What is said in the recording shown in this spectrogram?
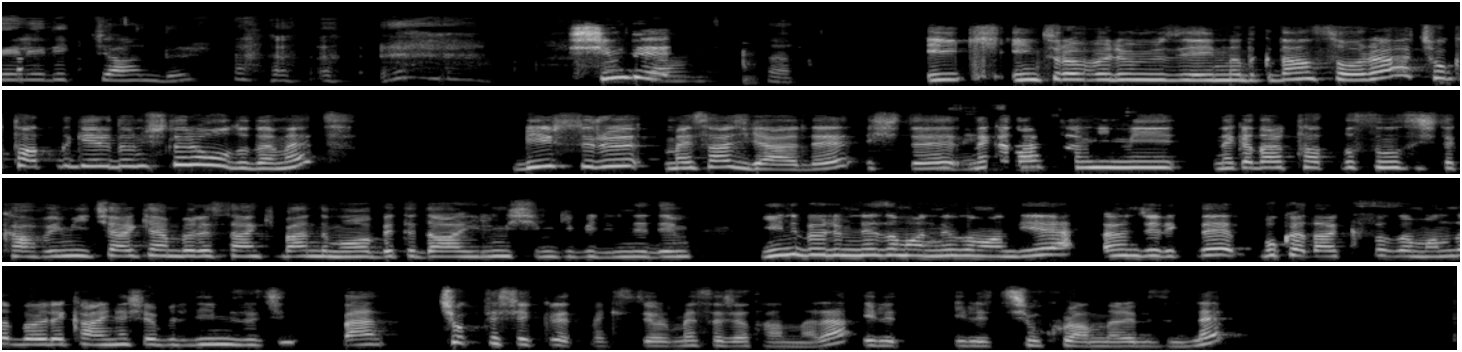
Delilik candır. Şimdi Hatta ilk intro bölümümüzü yayınladıktan sonra çok tatlı geri dönüşleri oldu Demet. Bir sürü mesaj geldi. İşte Ne ne kadar samimi, ne kadar tatlısınız. İşte kahvemi içerken böyle sanki ben de muhabbete dahilmişim gibi dinledim. Yeni bölüm ne zaman ne zaman diye öncelikle bu kadar kısa zamanda böyle kaynaşabildiğimiz için ben çok teşekkür etmek istiyorum mesaj atanlara, ilet- iletişim kuranlara bizimle.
